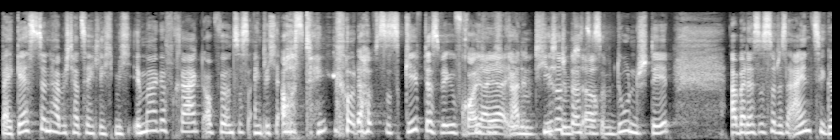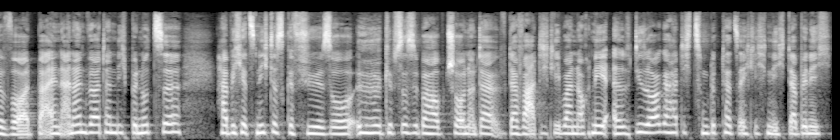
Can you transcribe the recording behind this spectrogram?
bei Gästen habe ich tatsächlich mich immer gefragt, ob wir uns das eigentlich ausdenken oder ob es das gibt. Deswegen freue ich ja, mich ja, gerade eben. tierisch, dass das im Duden steht. Aber das ist so das einzige Wort. Bei allen anderen Wörtern, die ich benutze, habe ich jetzt nicht das Gefühl, so, äh, gibt es das überhaupt schon? Und da, da warte ich lieber noch. Nee, also die Sorge hatte ich zum Glück tatsächlich nicht. Da bin ich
